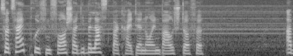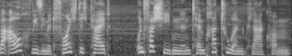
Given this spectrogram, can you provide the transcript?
Zurzeit prüfen Forscher die Belastbarkeit der neuen Baustoffe, aber auch, wie sie mit Feuchtigkeit und verschiedenen Temperaturen klarkommen.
